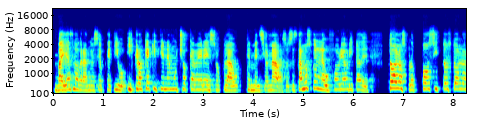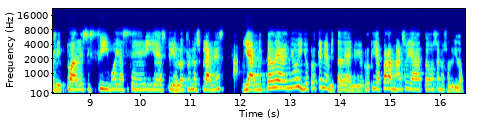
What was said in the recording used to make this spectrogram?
vayas logrando ese objetivo. Y creo que aquí tiene mucho que ver eso, Clau, que mencionabas. O sea, estamos con la euforia ahorita de todos los propósitos, todos los rituales, y sí, voy a hacer y esto y el otro y los planes. Y a mitad de año, y yo creo que ni a mitad de año, yo creo que ya para marzo ya todo se nos olvidó.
